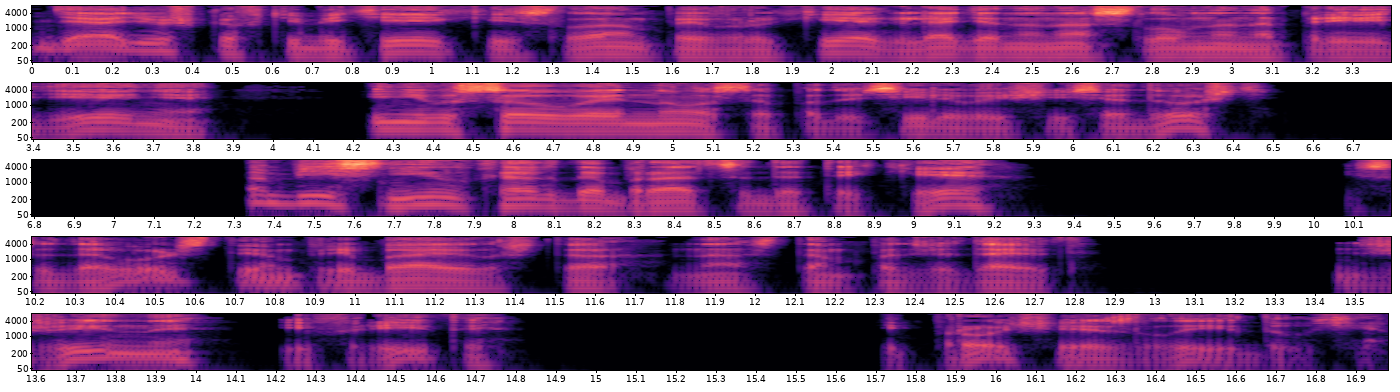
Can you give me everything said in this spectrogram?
Дядюшка в тюбетейке с лампой в руке, глядя на нас словно на привидение и не высовывая носа под усиливающийся дождь, объяснил, как добраться до Теке, и с удовольствием прибавил, что нас там поджидают джинны, ифриты и прочие злые духи.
